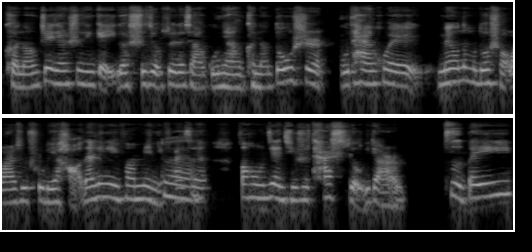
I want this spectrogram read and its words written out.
可能这件事情给一个十九岁的小姑娘，可能都是不太会，没有那么多手腕去处理好。但另一方面，你发现方鸿渐其实他是有一点自卑，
